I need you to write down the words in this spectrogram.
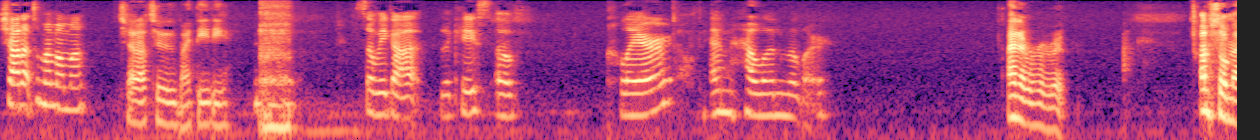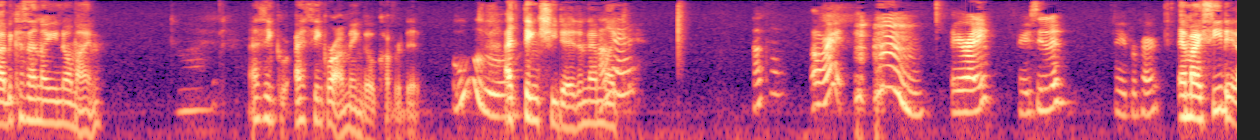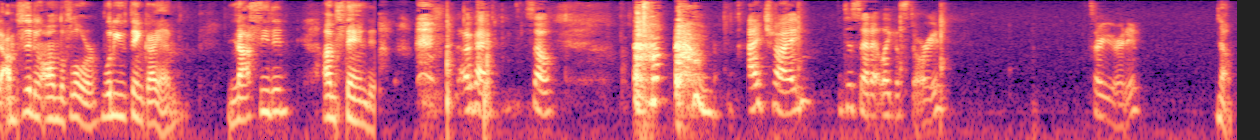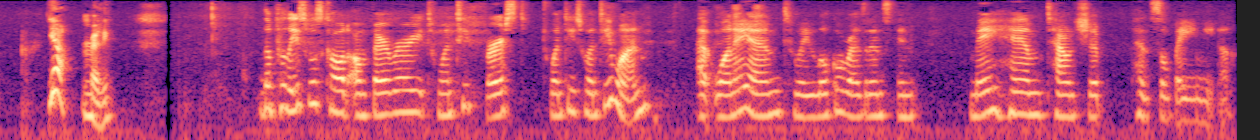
Shout out to my mama. Shout out to my Didi. So we got the case of Claire oh, and Helen Miller. I never heard of it. I'm so mad because I know you know mine. I think I think Rotten Mango covered it. Ooh. I think she did, and I'm okay. like, Okay. All right. Are you ready? Are you seated? Are you prepared? am I seated? I'm sitting on the floor. What do you think I am? Not seated? I'm standing. Okay. So I tried to set it like a story. So are you ready? No. Yeah, I'm ready. The police was called on February 21st, 2021 at 1 a.m. to a local residence in Manheim Township, Pennsylvania.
